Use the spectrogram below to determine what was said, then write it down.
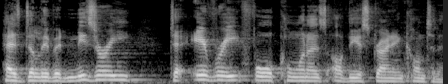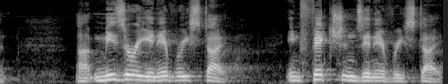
has delivered misery to every four corners of the Australian continent. Uh, misery in every state, infections in every state,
